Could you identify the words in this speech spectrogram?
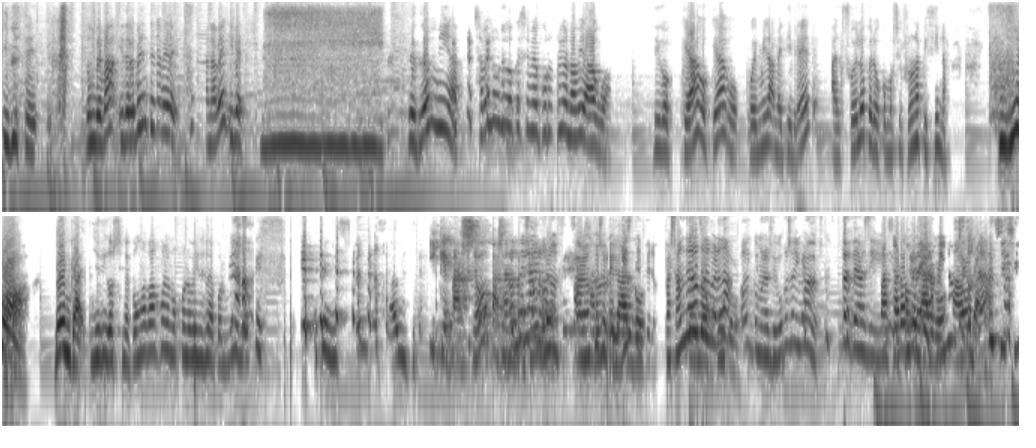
Y dice, ¿dónde va? Y de repente ve Anabel y ve. Detrás mía. ¿Sabes lo único que se me ocurrió? No había agua. Digo, ¿qué hago? ¿Qué hago? Pues mira, me tiré al suelo, pero como si fuera una piscina. ¡Fua! Venga, yo digo, si me pongo abajo, a lo mejor no vienen a por mí. Qué. Santo. ¿Y qué pasó? ¿Pasaron de Pasó, largo? bueno, sabemos que Pasaron de sobreviviste, largo. pero pasaron de largo de verdad. Ay, como en los dibujos animados. Hacen así. Pasaron de largo. no Ahora, contaron, sí, sí.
